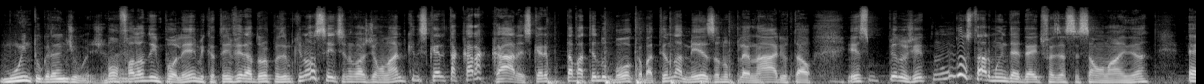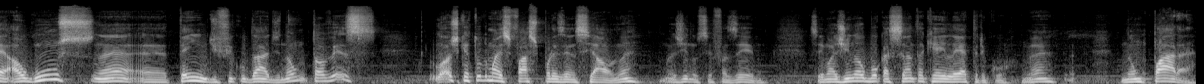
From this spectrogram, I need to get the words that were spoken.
muito grande hoje. Bom, né? falando em polêmica, tem vereador, por exemplo, que não aceita esse negócio de online porque eles querem estar cara a cara, eles querem estar tá batendo boca, batendo na mesa, no plenário e tal. Esse, pelo jeito, não gostaram muito da ideia de fazer a sessão online, né? É, alguns né, é, têm dificuldade, não, talvez. Lógico que é tudo mais fácil presencial, né? Imagina você fazer você imagina o Boca Santa que é elétrico, né? não para.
